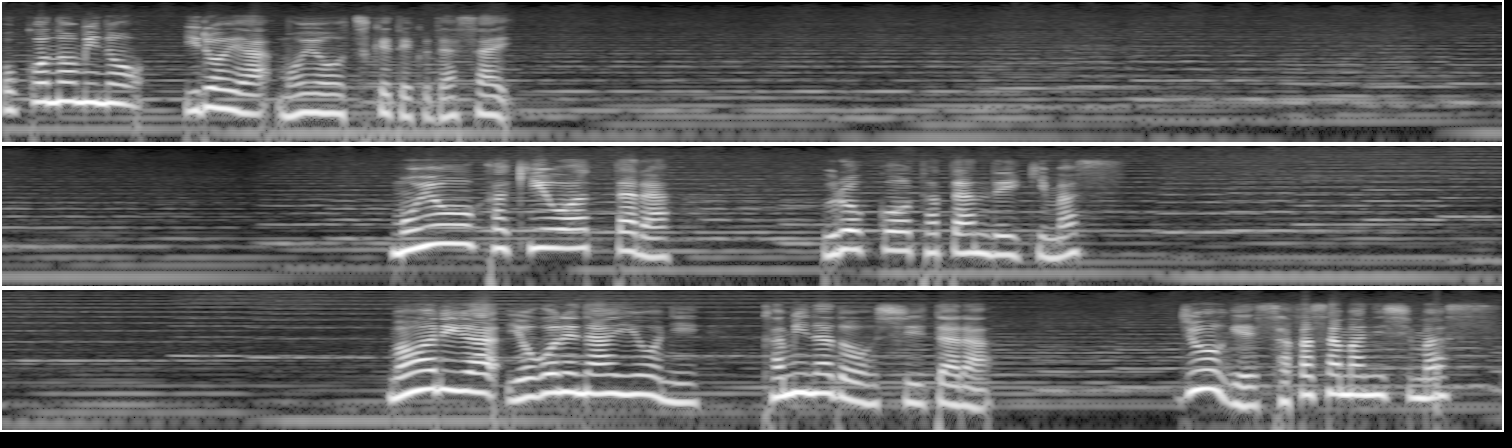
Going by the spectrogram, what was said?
お好みの色や模様をつけてください。模様を描き終わったら鱗を畳んでいきます。周りが汚れないように紙などを敷いたら上下逆さまにします。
